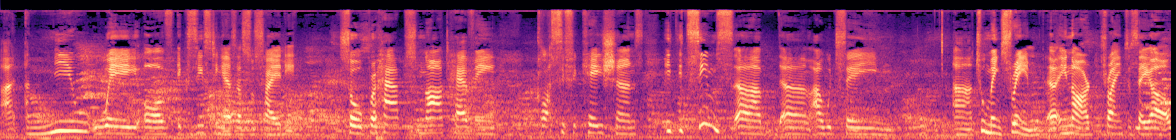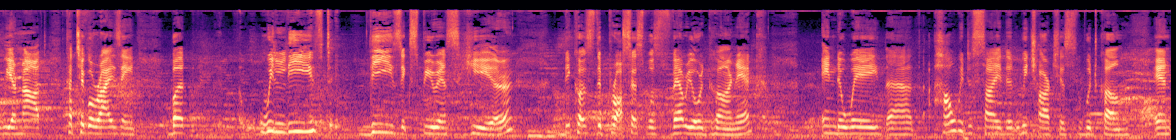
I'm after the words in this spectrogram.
a, a new way of existing as a society. So perhaps not having classifications, it, it seems, uh, uh, I would say, uh, too mainstream uh, in art, trying to say, oh, we are not categorizing. But we lived these experience here because the process was very organic in the way that how we decided which artists would come and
